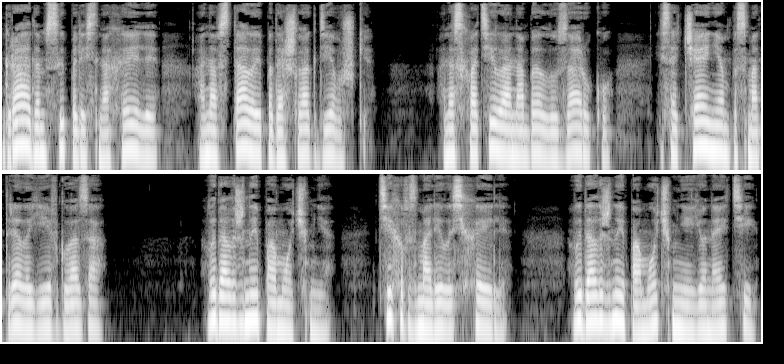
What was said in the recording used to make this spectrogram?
градом сыпались на Хейли, она встала и подошла к девушке. Она схватила Аннабеллу за руку и с отчаянием посмотрела ей в глаза. «Вы должны помочь мне», — тихо взмолилась Хейли. «Вы должны помочь мне ее найти».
